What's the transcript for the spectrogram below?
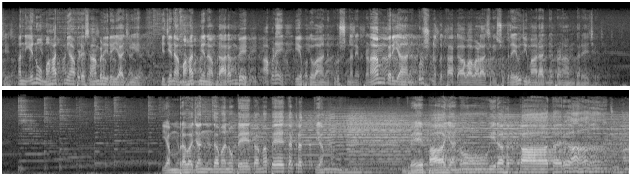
છે, અને એનું મહાત્મ્ય આપણે સાંભળી રહ્યા છીએ. કે જેના મહાત્મ્યના પ્રારંભે આપણે એ ભગવાન કૃષ્ણને પ્રણામ કર્યા અને કૃષ્ણ કથા ગાવાવાળા શ્રી સુખદેવજી મહારાજને પ્રણામ કરે છે. યમ પ્રવજંદમનુપેતમપેત કૃત્યમ દ્વેપાયનો વિરહ કાતર આજુહા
